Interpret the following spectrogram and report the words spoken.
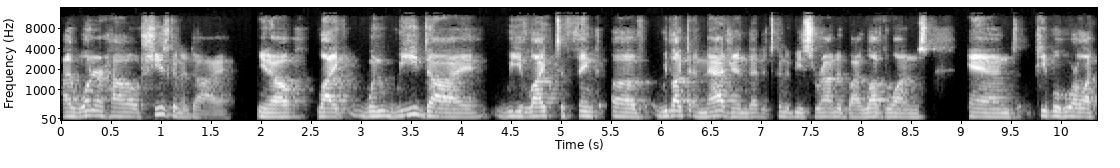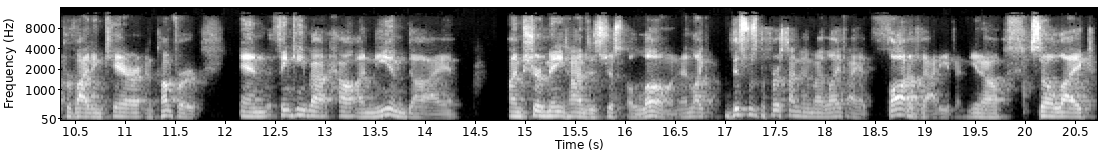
i wonder how she's going to die you know? Like when we die we like to think of we like to imagine that it's going to be surrounded by loved ones and people who are like providing care and comfort. And thinking about how aniyim die i'm sure many times it's just alone. And like this was the first time in my life i had thought of that even you know? So like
